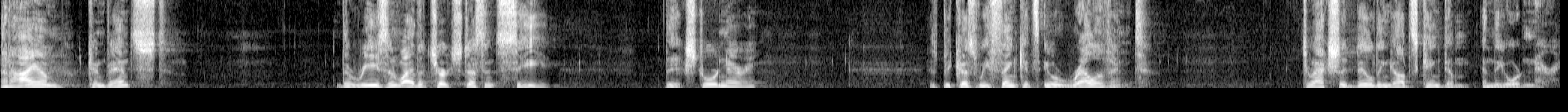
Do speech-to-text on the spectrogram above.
And I am convinced the reason why the church doesn't see the extraordinary is because we think it's irrelevant to actually building God's kingdom in the ordinary.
